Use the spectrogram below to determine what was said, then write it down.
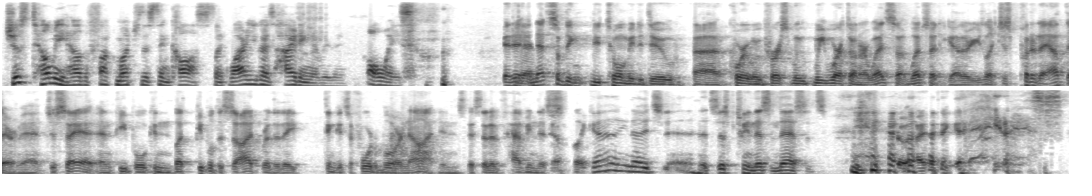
Just tell me how the fuck much this thing costs. Like, why are you guys hiding everything always? And, yeah. and, that's something you told me to do, uh, Corey. When we first we, we worked on our website website together, you like just put it out there, man. Just say it, and people can let people decide whether they think it's affordable or not. And instead of having this yeah. like, eh, you know, it's eh, it's just between this and this. It's so I, I, think you know, just,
